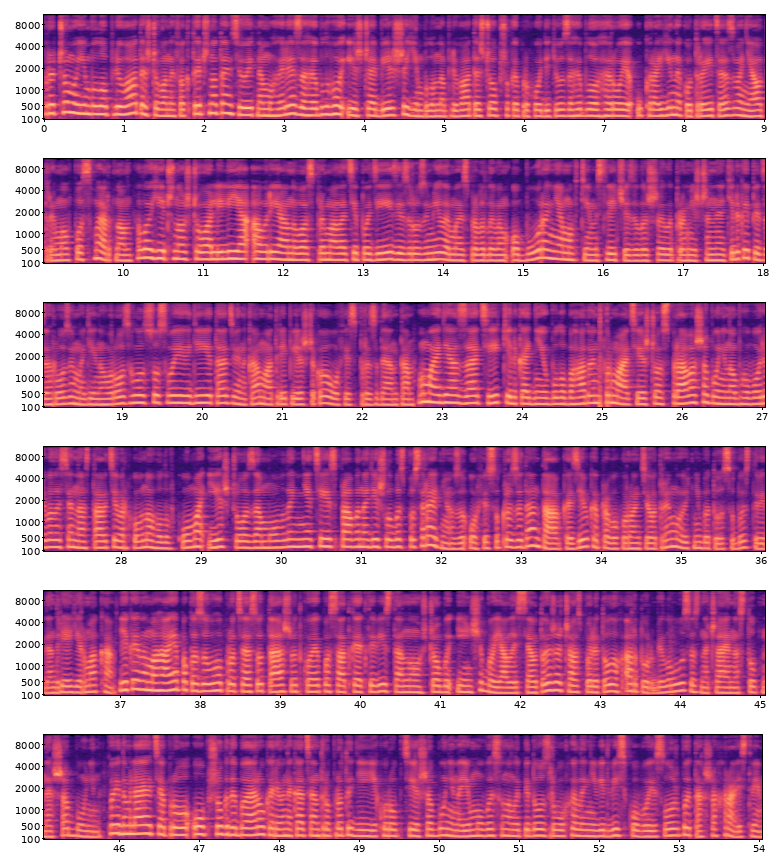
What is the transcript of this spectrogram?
Причому їм було плювати, що вони фактично танцюють на могилі загиблого, і ще більше їм було наплювати, що обшуки проходять у загиблого героя України, котрий це звання отримав посмертно. Логічно, що Лілія Ауріанова сприймала ці події зі зрозумілим і справедливим обуренням. Втім, слідчі залишили приміщення тільки під загрозою медійного розголосу своїх дій та дзвінка матері Пільщикова в офіс президента. У медіа за ці кілька днів було багато інформації, що справа Шабуніна обговорювалася на ставці Верховного головкома і що замовлення цієї справи надійшло безпосередньо з офісу президента. А вказівки правоохоронці отримують, нібито особисто від Андрія Єрмака, який вимагає показового процесу та швидкої посадки активіста. Ну щоб інші боялися. У той же час політолог Артур Білоус зазначає наступне Шабунін. Повідомляється про обшук ДБР у керівника центру протидії корупції Шабуніна. Йому висунули підозру в ухиленні від військової служби та шахрайстві.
